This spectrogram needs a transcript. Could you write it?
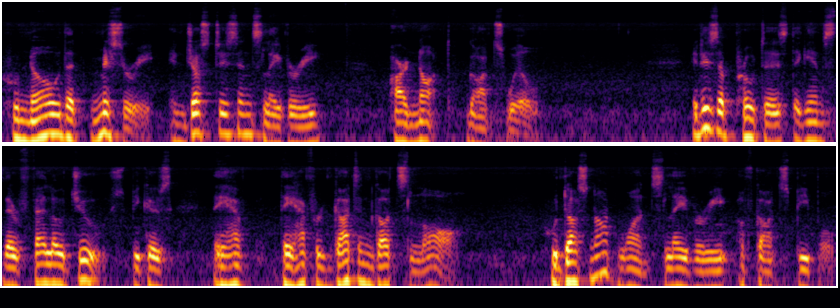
who know that misery, injustice, and slavery are not God's will. It is a protest against their fellow Jews because they have, they have forgotten God's law, who does not want slavery of God's people.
